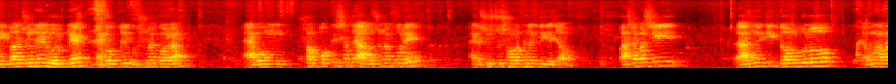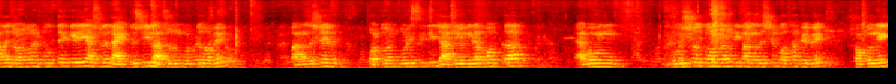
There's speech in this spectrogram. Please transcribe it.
নির্বাচনের রোডম্যাপ একত্রে ঘোষণা করা এবং সব পক্ষের সাথে আলোচনা করে একটা সুষ্ঠু সমাধানের দিকে যাওয়া। পাশাপাশি রাজনৈতিক দলগুলো এবং আমাদের জনগণের প্রত্যেকেরই আসলে দায়িত্বশীল আচরণ করতে হবে। বাংলাদেশের বর্তমান পরিস্থিতি, জাতীয় নিরাপত্তা এবং ভবিষ্যৎ গণতান্ত্রিক বাংলাদেশের কথা ভেবে সকলেই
